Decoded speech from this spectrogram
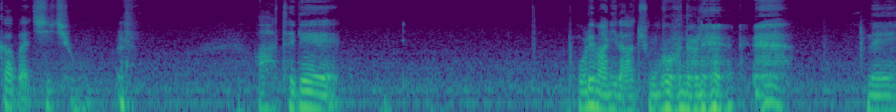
할까봐 지쳐. 아, 되게 오랜만이다 중국 노래. 네.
